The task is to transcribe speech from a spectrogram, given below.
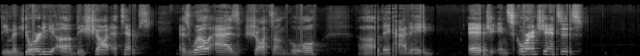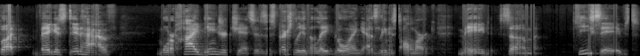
the majority of the shot attempts as well as shots on goal. Uh, they had a edge in scoring chances, but Vegas did have more high danger chances, especially in the late going, as Linus Ullmark made some key saves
